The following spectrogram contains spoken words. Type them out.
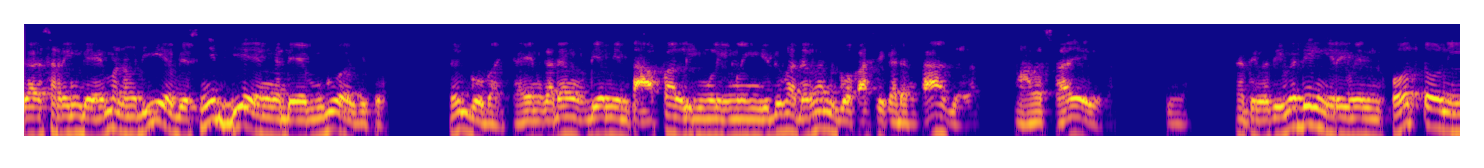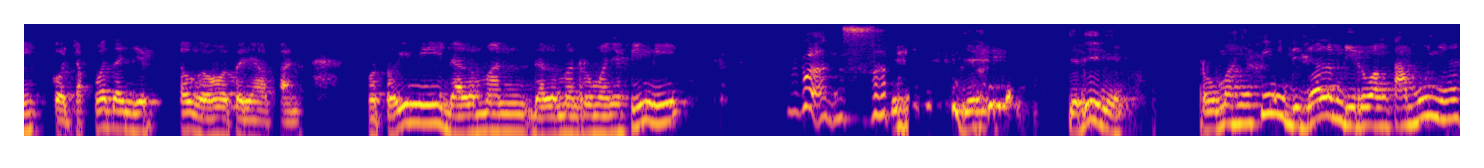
nggak sering DM sama dia, biasanya dia yang nge-DM gua gitu. Jadi gue bacain kadang dia minta apa link-link link gitu kadang kan gue kasih kadang kagak lah. Males saya gitu. Nah tiba-tiba dia ngirimin foto nih, kocak banget anjir. Tau gak fotonya apa? Foto ini daleman daleman rumahnya Vini. Bangsat. jadi, jadi ini rumahnya Vini di dalam di ruang tamunya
